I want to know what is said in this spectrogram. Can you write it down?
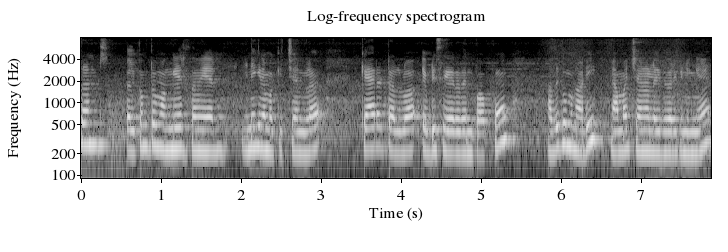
ஃப்ரெண்ட்ஸ் வெல்கம் டு மங்கையர் சமையல் இன்றைக்கி நம்ம கிச்சனில் கேரட் அல்வா எப்படி செய்கிறதுன்னு பார்ப்போம். அதுக்கு முன்னாடி நம்ம சேனலை இது வரைக்கும் நீங்கள்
